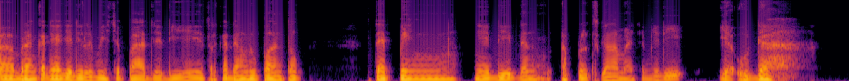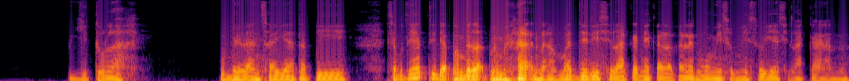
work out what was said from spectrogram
uh, berangkatnya jadi lebih cepat. Jadi terkadang lupa untuk tapping, ngedit dan upload segala macam. Jadi ya udah begitulah pembelaan saya tapi sepertinya tidak pembela-pembelaan amat jadi silakan ya kalau kalian mau misu-misu ya silakan.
